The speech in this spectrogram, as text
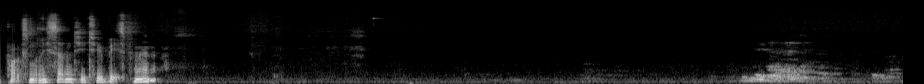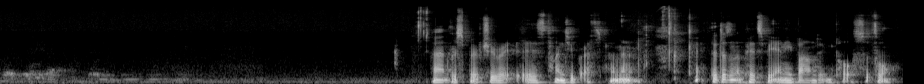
approximately 72 beats per minute. And respiratory rate is 20 breaths per minute. Okay, there doesn't appear to be any bounding pulse at all.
